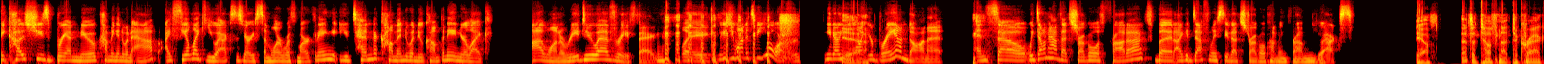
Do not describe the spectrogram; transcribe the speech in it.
Because she's brand new coming into an app, I feel like UX is very similar with marketing. You tend to come into a new company and you're like, I want to redo everything. like, because you want it to be yours. You know, you Yeah. want your brand on it. And so we don't have that struggle with product, but I could definitely see that struggle coming from UX. Yeah, that's a tough nut to crack.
